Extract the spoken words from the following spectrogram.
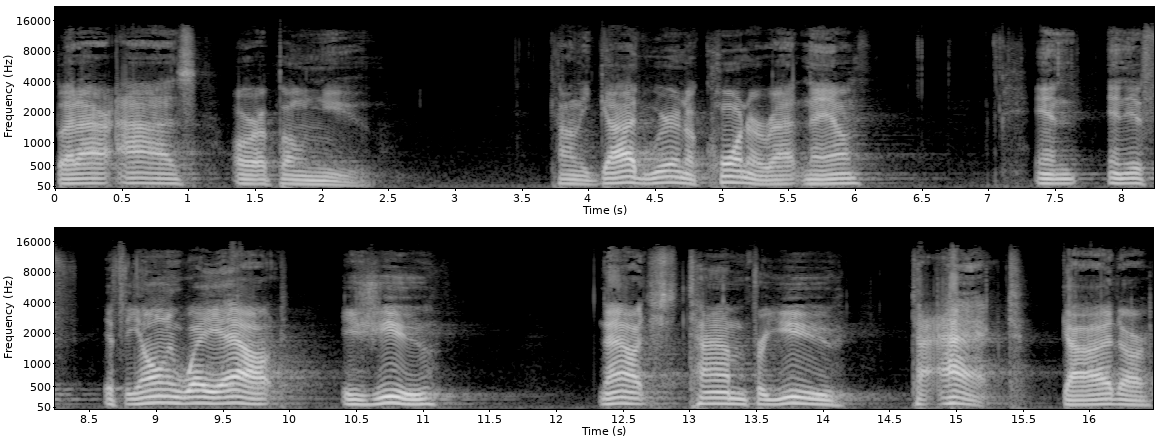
but our eyes are upon you. Kindly God, we're in a corner right now, and, and if, if the only way out is you, now it's time for you to act, God, or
